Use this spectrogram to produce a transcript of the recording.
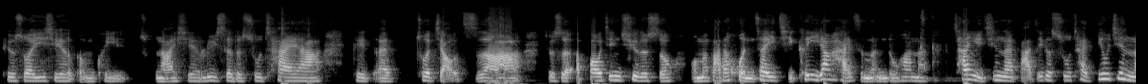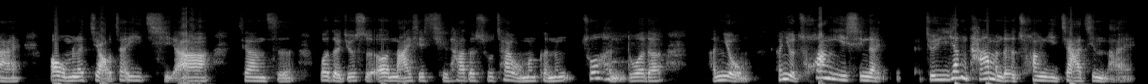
比如说一些我们可以拿一些绿色的蔬菜呀、可以来。做饺子啊，就是包进去的时候，我们把它混在一起，可以让孩子们的话呢参与进来，把这个蔬菜丢进来，把我们的搅在一起啊，这样子，或者就是呃拿一些其他的蔬菜，我们可能做很多的很有很有创意性的，就让他们的创意加进来。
